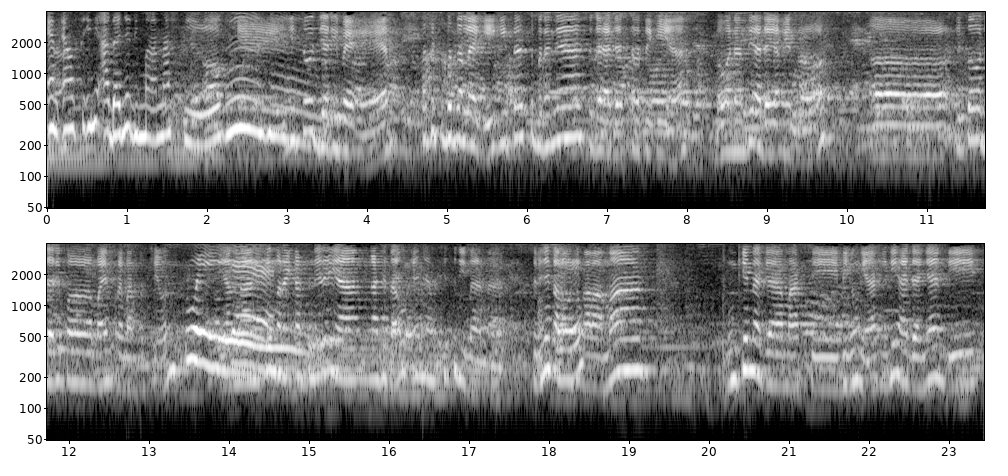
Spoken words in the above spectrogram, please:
NLC ini adanya di mana sih? Oke, itu jadi PR. Tapi sebentar lagi kita sebenarnya sudah ada strategi ya bahwa nanti ada yang endorse. eh, itu dari pemain preman pensiun Wih, yang nanti mereka sendiri yang ngasih tahu NLC itu di mana. Sebenarnya kalau untuk alamat mungkin agak masih bingung ya. Ini adanya di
